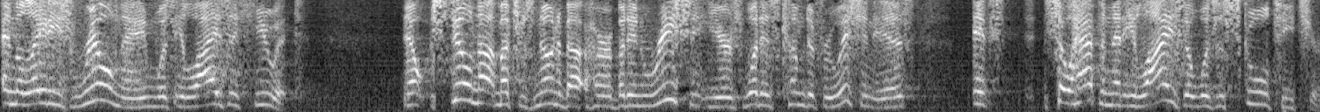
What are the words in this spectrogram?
And the lady's real name was Eliza Hewitt. Now, still not much was known about her, but in recent years, what has come to fruition is it's so happened that Eliza was a school teacher.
